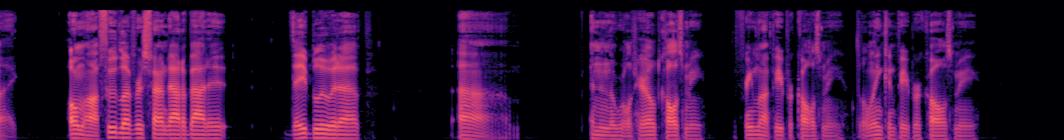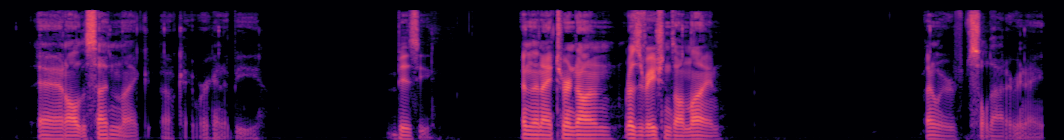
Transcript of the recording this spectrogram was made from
Like Omaha food lovers found out about it, they blew it up, um, and then the World Herald calls me, the Fremont paper calls me, the Lincoln paper calls me, and all of a sudden like okay, we're gonna be busy, and then I turned on reservations online, and we were sold out every night,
